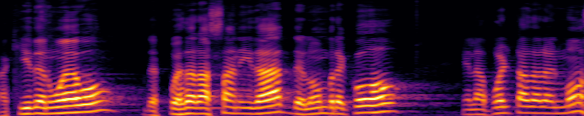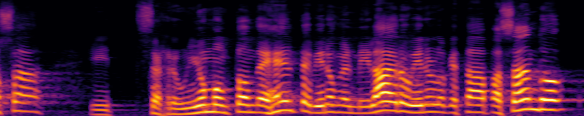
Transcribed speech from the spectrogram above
Aquí de nuevo, después de la sanidad del hombre cojo en la puerta de la hermosa, y se reunió un montón de gente, vieron el milagro, vieron lo que estaba pasando.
